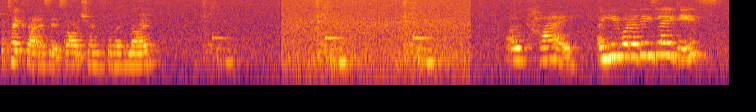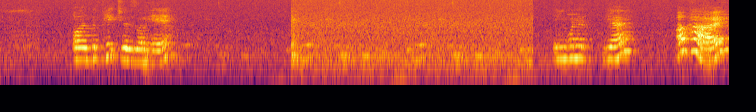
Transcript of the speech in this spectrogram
I take that as it's answering for the no. Okay. Are you one of these ladies on the pictures on here? You want to, yeah? Okay.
